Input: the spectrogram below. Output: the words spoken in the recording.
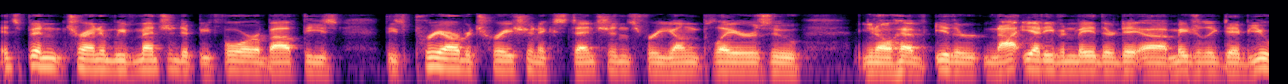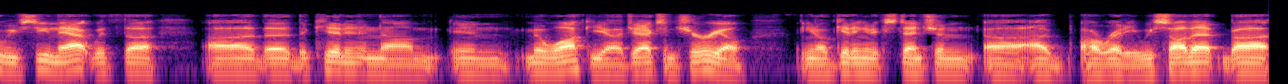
it's been trending. We've mentioned it before about these these pre-arbitration extensions for young players who you know have either not yet even made their de- uh, major league debut. We've seen that with uh, uh, the the kid in um, in Milwaukee, uh, Jackson Chourio you know, getting an extension uh, already. We saw that, uh,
